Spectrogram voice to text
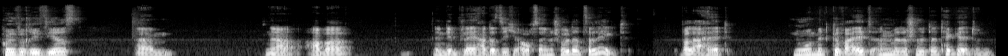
pulverisierst. Ähm, na, aber in dem Play hat er sich auch seine Schulter zerlegt, weil er halt nur mit Gewalt und mit der Schulter tackelt und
